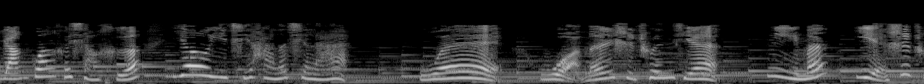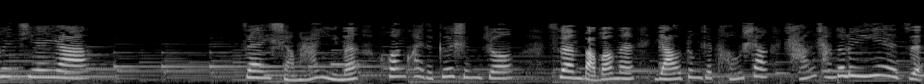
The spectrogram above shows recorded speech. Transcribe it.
阳光和小河又一起喊了起来：“喂，我们是春天，你们也是春天呀！”在小蚂蚁们欢快的歌声中，蒜宝宝们摇动着头上长长的绿叶子，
